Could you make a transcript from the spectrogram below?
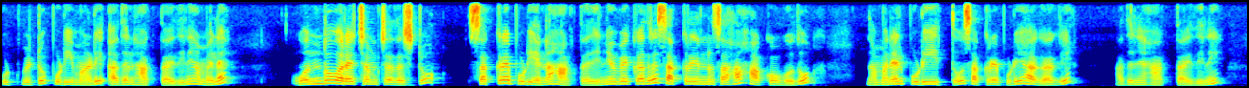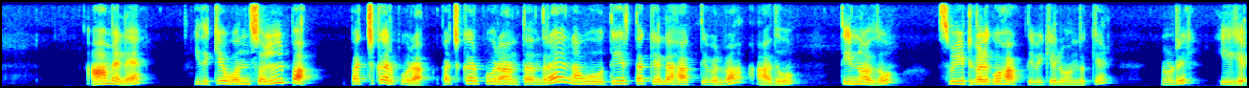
ಕುಟ್ಬಿಟ್ಟು ಪುಡಿ ಮಾಡಿ ಅದನ್ನು ಹಾಕ್ತಾಯಿದ್ದೀನಿ ಆಮೇಲೆ ಒಂದೂವರೆ ಚಮಚದಷ್ಟು ಸಕ್ಕರೆ ಪುಡಿಯನ್ನು ಹಾಕ್ತಾಯಿದ್ದೀನಿ ನೀವು ಬೇಕಾದರೆ ಸಕ್ಕರೆಯನ್ನು ಸಹ ಹಾಕ್ಕೋಬೋದು ನಮ್ಮ ಮನೇಲಿ ಪುಡಿ ಇತ್ತು, ಸಕ್ಕರೆ ಪುಡಿ. ಹಾಗಾಗಿ ಅದನ್ನೇ ಹಾಕ್ತಾಯಿದ್ದೀನಿ ಆಮೇಲೆ ಇದಕ್ಕೆ ಒಂದು ಸ್ವಲ್ಪ ಪಚ್ಚಕರ್ಪೂರ ಪಚ್ಚಕರ್ಪೂರ ಅಂತಂದರೆ ನಾವು ತೀರ್ಥಕ್ಕೆಲ್ಲ ಹಾಕ್ತೀವಲ್ವ? ಅದು ತಿನ್ನೋದು. ಸ್ವೀಟ್ಗಳಿಗೂ ಹಾಕ್ತೀವಿ ಕೆಲವೊಂದಕ್ಕೆ. ನೋಡಿರಿ ಹೀಗೆ.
